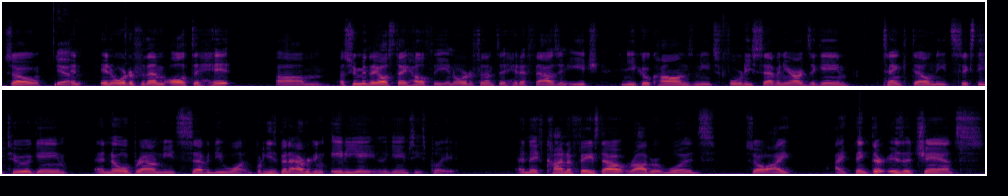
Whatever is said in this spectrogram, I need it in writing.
So, yeah. in, in order for them all to hit, um, assuming they all stay healthy, in order for them to hit a thousand each, Nico Collins needs 47 yards a game, Tank Dell needs 62 a game, and Noah Brown needs 71. But he's been averaging 88 in the games he's played, and they've kind of phased out Robert Woods. So I I think there is a chance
